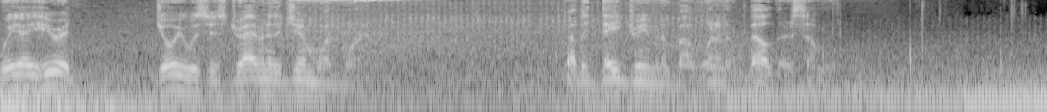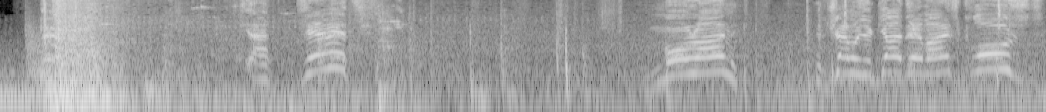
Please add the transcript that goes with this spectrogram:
Way I hear it, Joey was just driving to the gym one morning. Probably daydreaming about winning a belt or something. God damn it! Moron! You drive with your goddamn eyes closed?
